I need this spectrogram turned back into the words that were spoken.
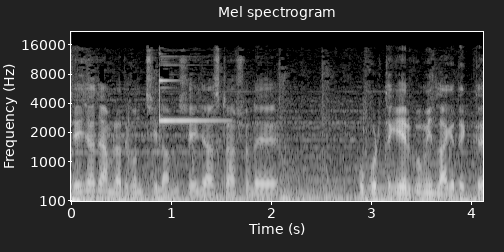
যেই জাহাজে আমরা তখন ছিলাম সেই জাহাজটা আসলে উপর থেকে এরকমই লাগে দেখতে।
